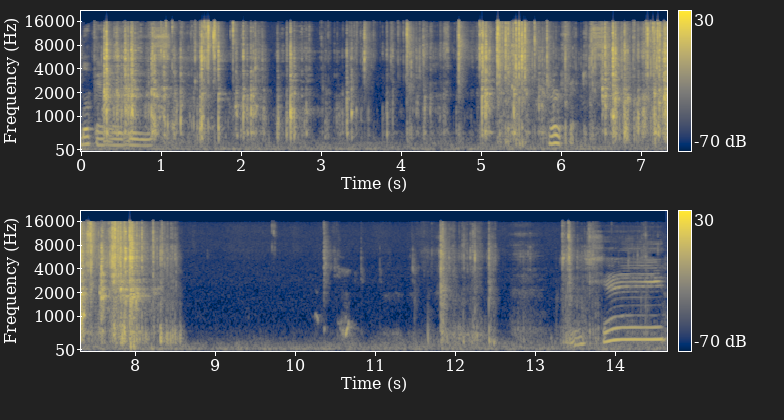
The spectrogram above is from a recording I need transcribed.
Look at all these. Perfect. Okay.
